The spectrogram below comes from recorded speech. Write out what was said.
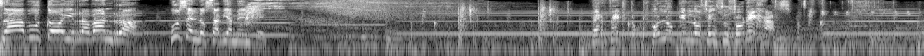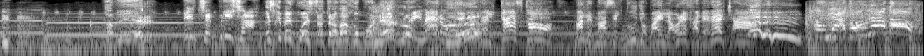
Sabuto y Rabanra, úsenlo sabiamente. Perfecto, colóquenlos en sus orejas. A ver. ¡Dense prisa! Es que me cuesta trabajo ponerlo. ¡Primero ¿Ah? quítate el casco! Además, el tuyo va en la oreja derecha. ¡A un lado, a un lado!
